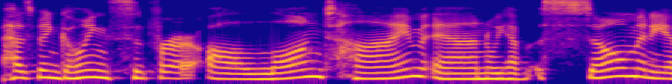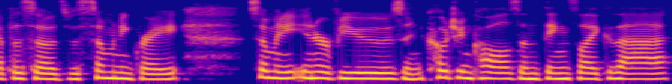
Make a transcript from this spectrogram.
has been going for a long time and we have so many episodes with so many great, so many interviews and coaching calls and things like that.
